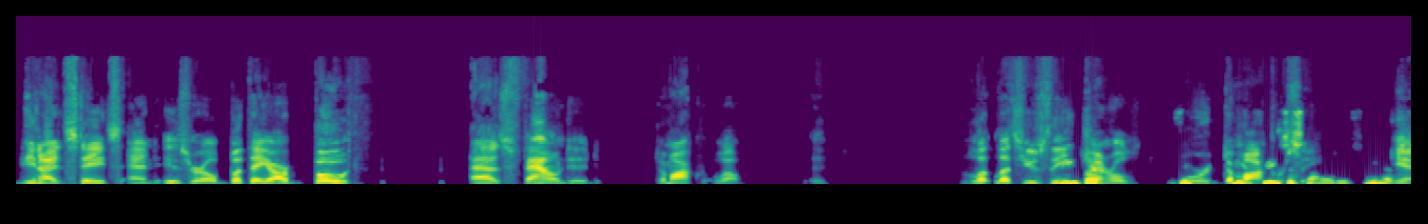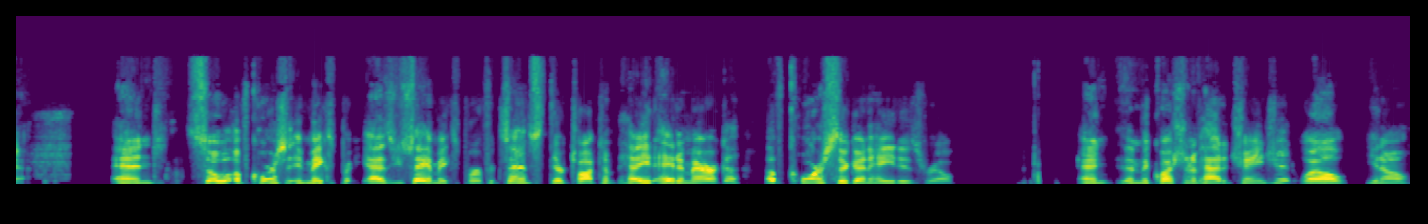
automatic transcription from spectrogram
the United States and Israel, but they are both as founded democracy. Well, uh, let, us use the general word democracy. Yeah, yeah. And so, of course, it makes, as you say, it makes perfect sense. They're taught to hate, hate America. Of course, they're going to hate Israel. And and the question of how to change it, well, you know,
